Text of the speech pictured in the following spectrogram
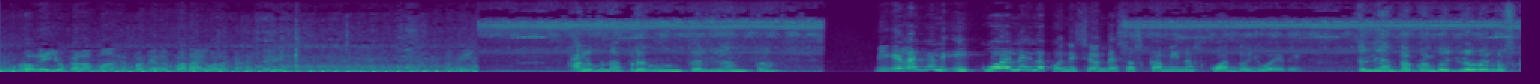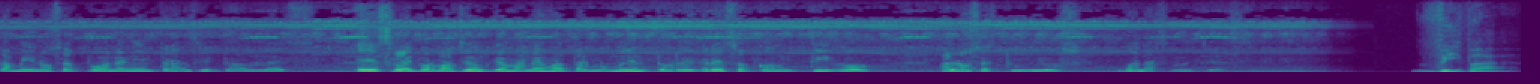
un rodillo que la para que dé para a la carretería. ¿Alguna pregunta, Elianta? Miguel Ángel, ¿y cuál es la condición de esos caminos cuando llueve? Elianta, cuando llueve los caminos se ponen intransitables. Es la información que manejo hasta el momento. Regreso contigo a los estudios. Buenas noches. Viva.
